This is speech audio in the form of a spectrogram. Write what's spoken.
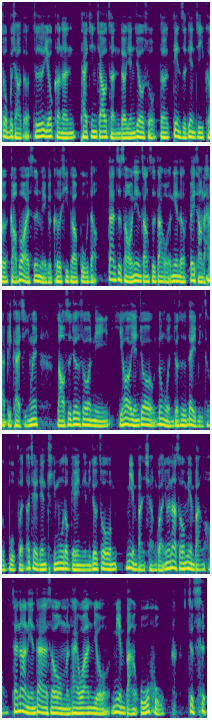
这我不晓得，就是有可能台清交成的研究所的电子电机科，搞不好也是每个科系都要顾到。但至少我念张师大，我念得非常的 happy 开心，因为老师就是说，你以后研究论文就是类比这个部分，而且连题目都给你，你就做面板相关。因为那时候面板红，在那个年代的时候，我们台湾有面板五虎。就是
